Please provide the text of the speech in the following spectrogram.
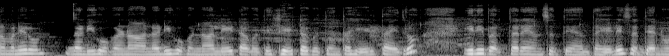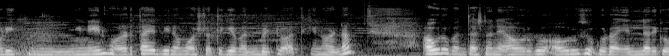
ನಮ್ಮ ಮನೆಯವರು, ನಡಿ ಹೋಗೋಣ ನಡಿ ಹೋಗೋಣ ಲೇಟ್ ಆಗುತ್ತೆ ಲೇಟ್ ಆಗುತ್ತೆ ಅಂತ ಹೇಳ್ತಾ ಇದ್ರು. ಇರಿ ಬರ್ತಾರೆ ಅನಿಸುತ್ತೆ ಅಂತ ಹೇಳಿ ಸದ್ಯ ನೋಡಿ ಇನ್ನೇನು ಹೊರಡ್ತಾ ಇದ್ವಿ ನಾವು ಅಷ್ಟೊತ್ತಿಗೆ ಬಂದುಬಿಟ್ರು ಅದಕ್ಕೇನು ಅಣ್ಣ ಅವರು ಬಂದ ತಕ್ಷಣ ಅವ್ರಿಗೂ ಅವರು ಕೂಡ ಎಲ್ಲರಿಗೂ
